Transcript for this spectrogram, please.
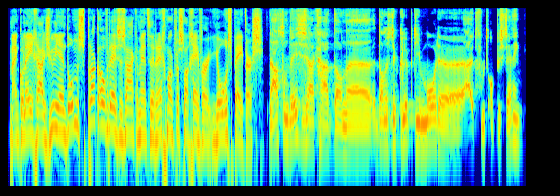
Mijn collega Julien Dom sprak over deze zaken met rechtbankverslaggever Joris Peters. Nou, als het om deze zaak gaat, dan, uh, dan is het een club die moorden uh, uitvoert op bestelling.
